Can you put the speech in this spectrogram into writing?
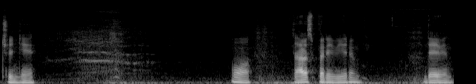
Чи ні? О, зараз перевіримо. Де він?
